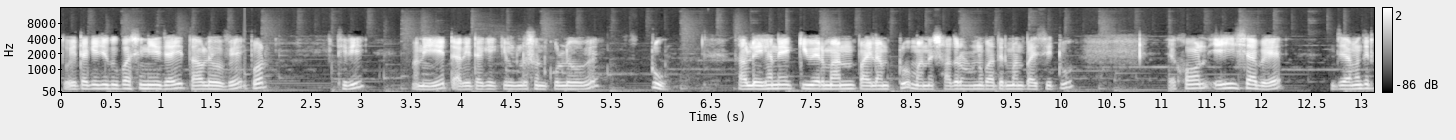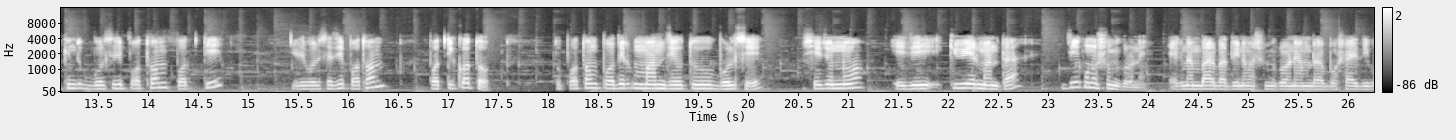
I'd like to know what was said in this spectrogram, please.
তো এটাকে যদি পাশে নিয়ে যাই, তাহলে হবে এরপর থ্রি মানে এইট আর এটাকে ক্যালকুলেশন করলে হবে টু তাহলে এখানে কিউ এর মান পাইলাম টু মানে সাধারণ অনুপাতের মান পাইছি টু এখন এই হিসাবে যে আমাদের কিন্তু বলছে যে প্রথম পদটি, এই যে বলছে যে প্রথম পদটি কত? তো প্রথম পদের মান যেহেতু বলছে সেই জন্য এই যে কিউ এর মানটা যে কোনো সমীকরণে, এক নাম্বার বা দুই নাম্বার সমীকরণে আমরা বসায় দিব,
